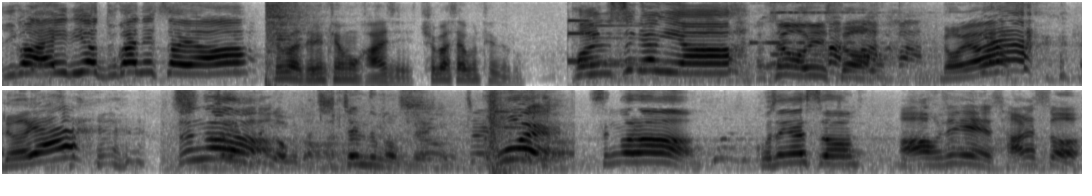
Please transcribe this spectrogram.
이거 아이디어 누가 냈어요? 출발 드림팀 한번 가야지. 출발 세븐틴으로. 권순영이야. 수영 어디 있어? 너야? 너야? 승아. 진짜 힘든가 보네. 뭐해? 승관아 고생했어. 아 호승이 잘했어.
